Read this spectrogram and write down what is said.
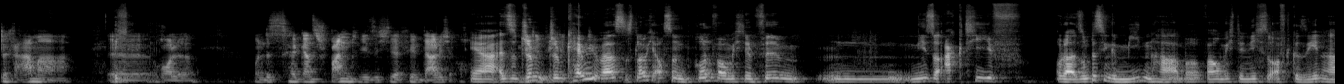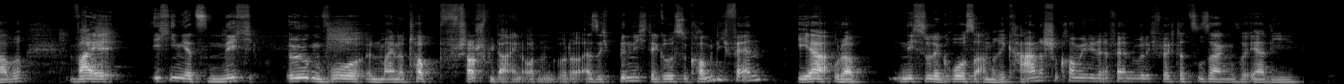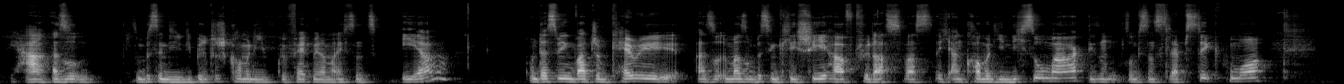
Drama-Rolle. Äh, und das ist halt ganz spannend, wie sich der Film dadurch auch. Ja, also Jim, Jim Carrey war es, ist glaube ich auch so ein Grund, warum ich den Film mm, nie so aktiv oder so ein bisschen gemieden habe, warum ich den nicht so oft gesehen habe, weil ich ihn jetzt nicht irgendwo in meine Top-Schauspieler einordnen würde. Also ich bin nicht der größte Comedy-Fan, eher oder nicht so der große amerikanische Comedy-Fan, würde ich vielleicht dazu sagen, so eher die ja, also so ein bisschen die, die britische Comedy gefällt mir da meistens eher. Und deswegen war Jim Carrey also immer so ein bisschen klischeehaft für das, was ich an Comedy nicht so mag, diesen so ein bisschen Slapstick-Humor.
